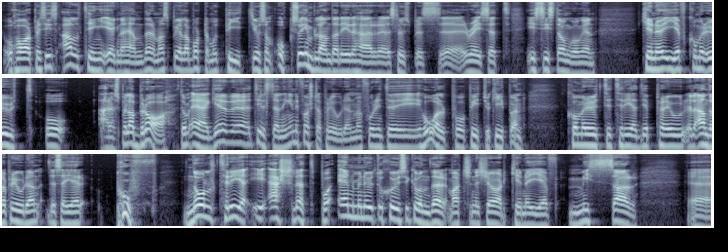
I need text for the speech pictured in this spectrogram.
och har precis allting i egna händer. Man spelar borta mot Piteå som också är inblandade i det här eh, slutspelsracet eh, i sista omgången. Kiruna IF kommer ut och Ja, de spelar bra. De äger eh, tillställningen i första perioden men får inte i hål på Piteå-keepern. Kommer ut till tredje period, eller andra perioden, det säger poff! 0-3 i arslet på en minut och sju sekunder, matchen är körd, Kiruna IF missar eh,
